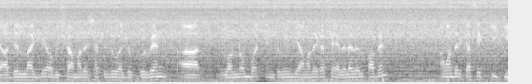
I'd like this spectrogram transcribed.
যাদের লাগবে অবশ্যই আমাদের সাথে যোগাযোগ করবেন আর লন্ডন বয় সেন্টুগেঞ্জি আমাদের কাছে অ্যাভেলেবেল পাবেন। আমাদের কাছে কি কি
